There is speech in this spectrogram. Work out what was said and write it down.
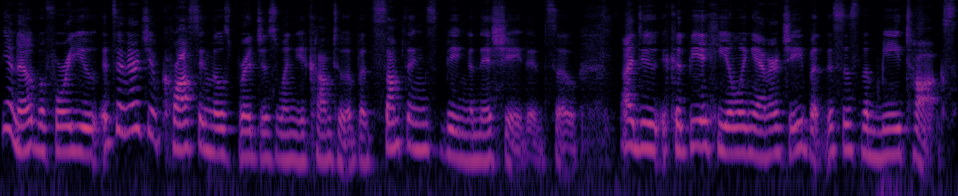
you know, before you, it's an energy of crossing those bridges when you come to it, but something's being initiated. So I do, it could be a healing energy, but this is the me talks.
